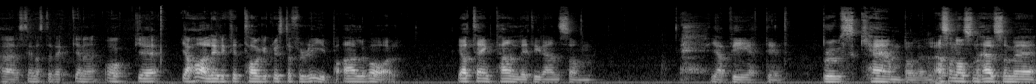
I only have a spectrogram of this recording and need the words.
här senaste veckorna. Och eh, jag har aldrig riktigt tagit Christopher Reeve på allvar. Jag har tänkt han lite grann som... Jag vet inte. Bruce Campbell eller... Alltså någon sån här som är...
